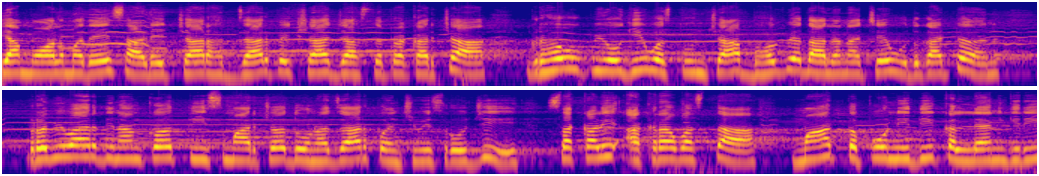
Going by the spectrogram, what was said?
या मॉलमध्ये साडेचार हजारपेक्षा जास्त प्रकारच्या गृहउपयोगी वस्तूंच्या भव्य दालनाचे उद्घाटन रविवार दिनांक तीस मार्च दोन हजार पंचवीस रोजी सकाळी अकरा वाजता मा तपोनिधी कल्याणगिरी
